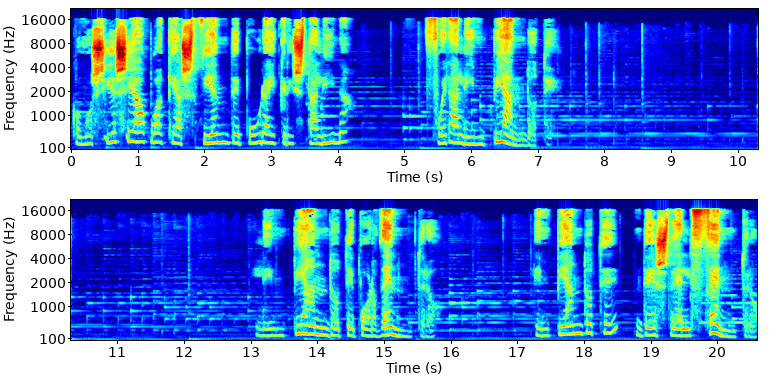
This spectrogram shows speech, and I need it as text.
como si ese agua que asciende pura y cristalina fuera limpiándote. limpiándote por dentro, limpiándote desde el centro.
